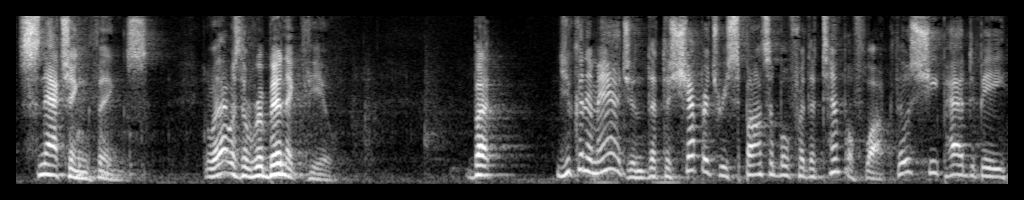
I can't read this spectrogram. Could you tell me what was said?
snatching things. Well, that was the rabbinic view. But you can imagine that the shepherds responsible for the temple flock, those sheep had to be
